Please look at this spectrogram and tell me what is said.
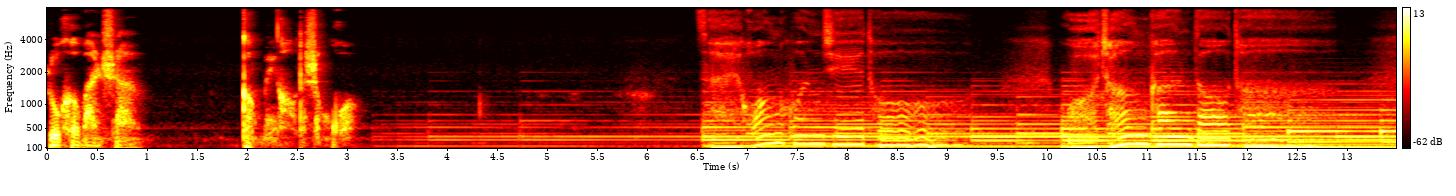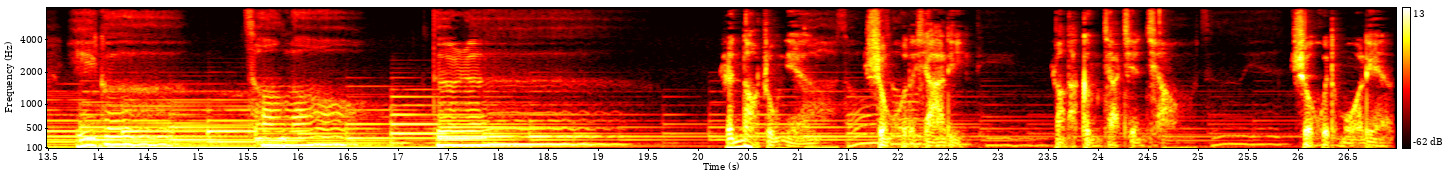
如何完善更美好的生活？在黄昏街头，我常看到他，一个苍老的人。人到中年，生活的压力。让他更加坚强。社会的磨练，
